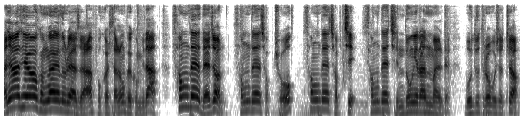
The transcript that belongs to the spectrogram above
안녕하세요. 건강하게 노래하자 보컬살롱 백호입니다. 성대 내전, 성대 접촉, 성대 접지, 성대 진동이라는 말들 모두 들어보셨죠?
